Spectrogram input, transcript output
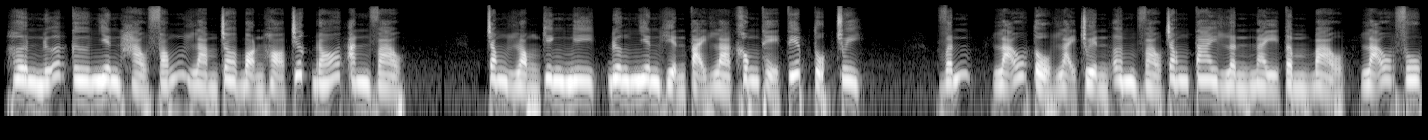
Hơn nữa cư nhiên hào phóng làm cho bọn họ trước đó ăn vào. Trong lòng kinh nghi, đương nhiên hiện tại là không thể tiếp tục truy. Vẫn, lão tổ lại truyền âm vào trong tai lần này tầm bảo, lão phu.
